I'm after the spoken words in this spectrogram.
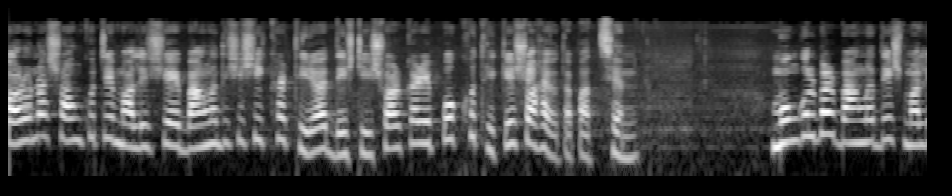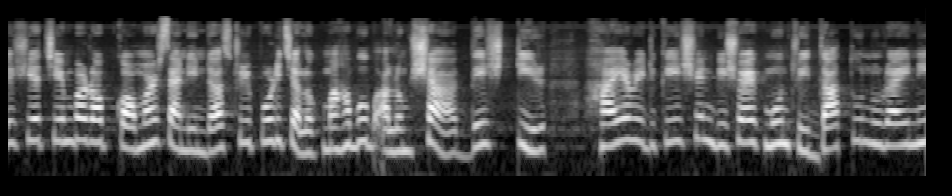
করোনা সংকটে মালয়েশিয়ায় বাংলাদেশি শিক্ষার্থীরা দেশটির সরকারের পক্ষ থেকে সহায়তা পাচ্ছেন। মঙ্গলবার Bangladesh, Malaysia chamber of commerce and ইন্ডাস্ট্রির পরিচালক মাহবুব আলম শাহ দেশটির হায়ার এডুকেশন বিষয়ক মন্ত্রী দাতু নুরাইনি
